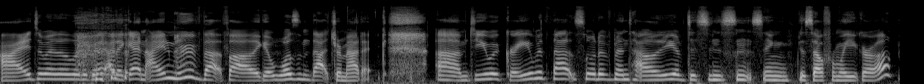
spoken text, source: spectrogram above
I do it a little bit, and again, I didn't move that far. Like it wasn't that dramatic. Um, do you agree with that sort of mentality of distancing yourself from where you grew up?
